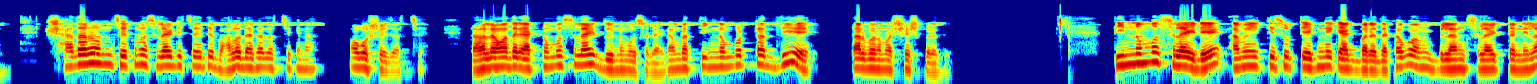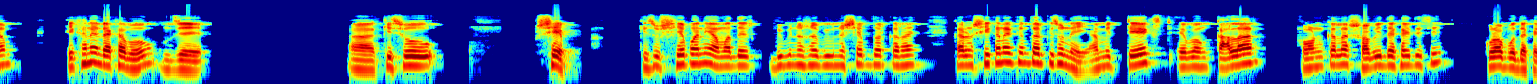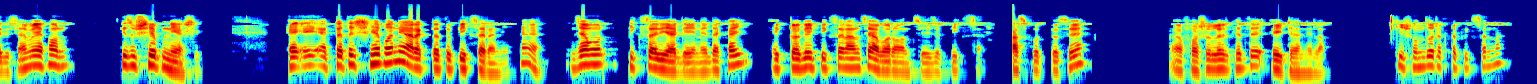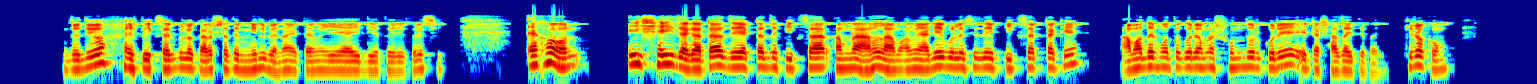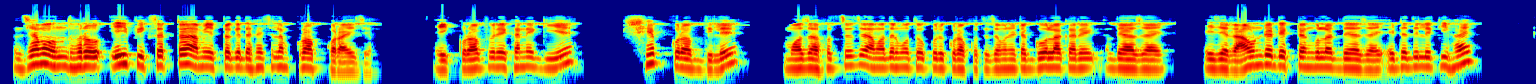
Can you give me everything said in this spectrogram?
সাধারণ যে কোনো স্লাইডের চাইতে ভালো দেখা যাচ্ছে কিনা অবশ্যই যাচ্ছে তাহলে আমাদের এক নম্বর স্লাইড দুই নম্বর স্লাইড আমরা তিন নম্বরটা দিয়ে তারপর আমরা শেষ করে দেব। তিন নম্বর স্লাইডে আমি কিছু টেকনিক একবারে দেখাবো। আমি ব্ল্যাঙ্ক স্লাইডটা নিলাম। এখানে দেখাবো যে কিছু শেপ কিছু শেপ আনি আমাদের বিভিন্ন সময় বিভিন্ন শেপ দরকার হয়। কারণ সেখানে কিন্তু আর কিছু নেই। আমি টেক্সট এবং কালার ফন্ট কালার সবই দেখাই দিছি ক্রপও দেখাই দিছি। আমি এখন কিছু শেপ নিয়ে আসি। একটাতে শেপ আনি আর একটাতে পিকচার আনি হ্যাঁ? যেমন পিকচারই আগে এনে দেখাই, একটু আগেই পিকচার আনছে, আবারও আনছে, এই যে পিকচার কাজ করতেছে ফসলের ক্ষেত্রে এইটা নিলাম কি সুন্দর একটা পিকচার না? যদিও এই পিকচারগুলো কারোর সাথে মিলবে না, এটা আমি এআই দিয়ে তৈরি করেছি। এখন এই সেই জায়গাটা যে একটা যে পিকচার আমরা আনলাম, আমি আগেই বলেছি যে এই পিকচারটাকে আমাদের মতো করে আমরা সুন্দর করে এটা সাজাইতে পারি। কীরকম? যেমন ধরো এই পিকচারটা আমি একটু আগে দেখাইছিলাম ক্রপ করা, এই যে। এই ক্রপের এখানে গিয়ে শেপ ক্রপ দিলে মজা হচ্ছে যে আমাদের মতো করে ক্রপ করতে। যেমন এটা গোল আকারে দেয়া যায়, এই যে রাউন্ডেড রেক্টাঙ্গুলার দেয়া যায়, এটা দিলে কি হয়?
